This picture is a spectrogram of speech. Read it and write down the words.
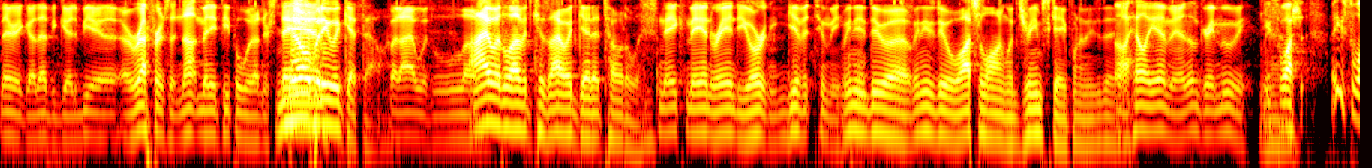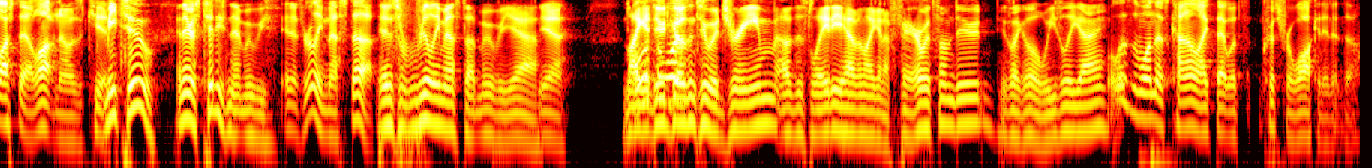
There you go. That'd be good. It'd be a, a reference that not many people would understand. Nobody would get that one. But I would love. I it. would love it because I would get it totally. Snake Man Randy Orton. Give it to me. We need to do a we need to do a watch along with Dreamscape one of these days. Oh hell yeah, man! That was a great movie. I used to watch. I used to watch that a lot when I was a kid. Me too. And there's titties in that movie. And it's really messed up. It's a really messed up movie. Yeah. Yeah. Like a dude goes into a dream of this lady having like an affair with some dude. He's like a little Weasley guy. What was the one that's kind of like that with Christopher Walken in it though?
